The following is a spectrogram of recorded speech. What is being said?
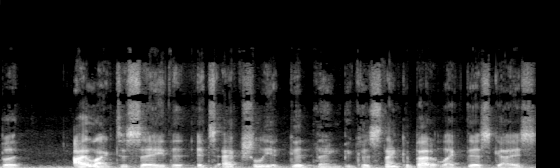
But I like to say that it's actually a good thing because think about it like this, guys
